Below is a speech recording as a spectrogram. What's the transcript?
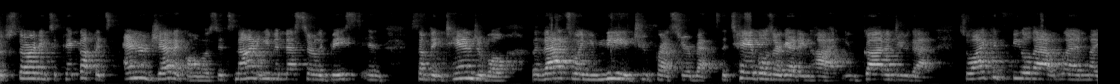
are starting to pick up. It's energetic almost. It's not even necessarily based in something tangible, but that's when you need to press your bets. The tables are getting hot. You've got to do that. So I could feel that when my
